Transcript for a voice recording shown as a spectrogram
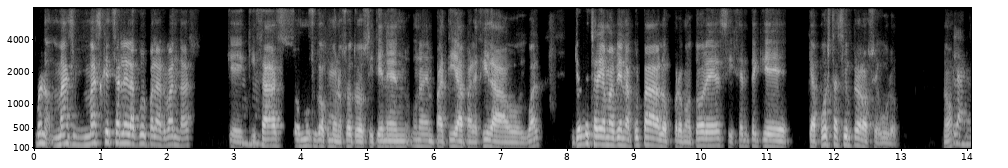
Bueno, más, más que echarle la culpa a las bandas, que quizás son músicos como nosotros y tienen una empatía parecida o igual, yo le echaría más bien la culpa a los promotores y gente que, que apuesta siempre a lo seguro. ¿no? Claro.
